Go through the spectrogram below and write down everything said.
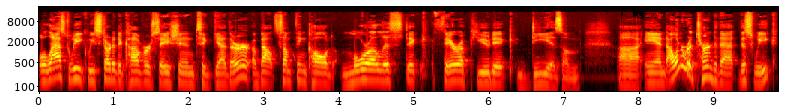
Well, last week we started a conversation together about something called moralistic therapeutic deism. Uh, and I want to return to that this week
